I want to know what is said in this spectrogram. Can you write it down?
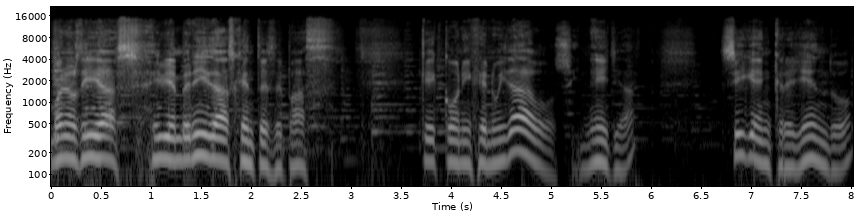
Buenos días y bienvenidas, gentes de paz, que con ingenuidad o sin ella siguen creyendo,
